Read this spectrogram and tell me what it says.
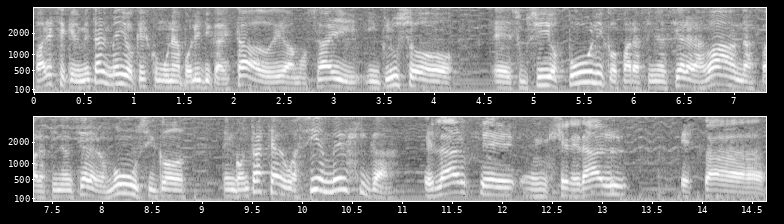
parece que el metal medio que es como una política de Estado, digamos. Hay incluso eh, subsidios públicos para financiar a las bandas, para financiar a los músicos. ¿Te encontraste algo así en Bélgica? El arte en general está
